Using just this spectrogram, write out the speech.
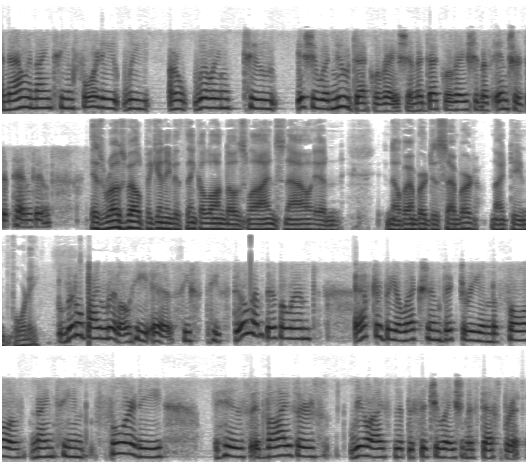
And now in 1940, we are willing to issue a new declaration, a declaration of interdependence. Is Roosevelt beginning to think along those lines now in November, December 1940? Little by little, he is. He's, he's still ambivalent. After the election victory in the fall of 1940, his advisors realized that the situation is desperate.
